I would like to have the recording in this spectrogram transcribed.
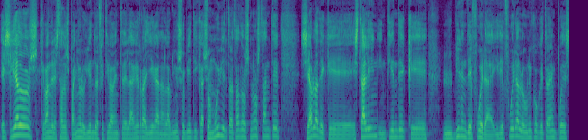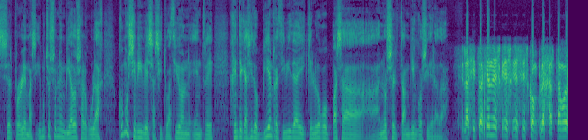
Exiliados que van del Estado español huyendo efectivamente de la guerra llegan a la Unión Soviética, son muy bien tratados, no obstante, se habla de que Stalin entiende que vienen de fuera y de fuera lo único que traen puede ser problemas y muchos son enviados al Gulag. ¿Cómo se vive esa situación entre gente que ha sido bien recibida y que luego pasa a no ser tan bien considerada? La situación es, es, compleja. Estamos,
